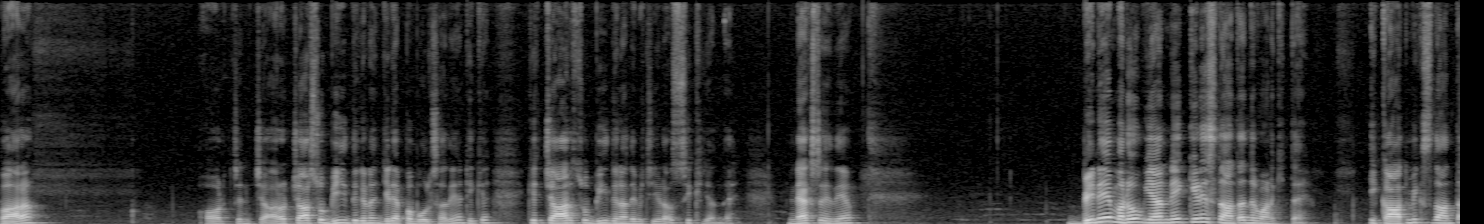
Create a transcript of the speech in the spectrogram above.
12 ਔਰ 4 ਔਰ 420 ਦਿਨ ਜਿਹੜੇ ਆਪਾਂ ਬੋਲ ਸਕਦੇ ਹਾਂ, ਠੀਕ ਹੈ। ਕਿ 420 ਦਿਨਾਂ ਦੇ ਵਿੱਚ ਜਿਹੜਾ ਉਹ ਸਿੱਖ ਜਾਂਦਾ ਹੈ। ਨੈਕਸਟ ਦੇਖਦੇ ਹਾਂ। ਬਿਨੇ ਮਨੋਵਿਗਿਆਨ ਨੇ ਕਿਹੜੇ ਸਿਧਾਂਤ ਦਾ ਨਿਰਮਾਣ ਕੀਤਾ ਹੈ? ਇਕਾਤਮਿਕ ਸਿਧਾਂਤ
